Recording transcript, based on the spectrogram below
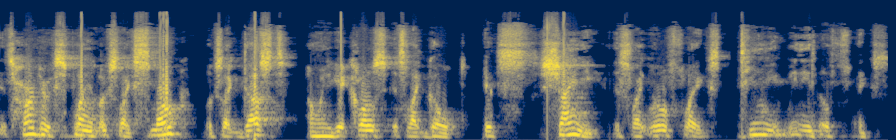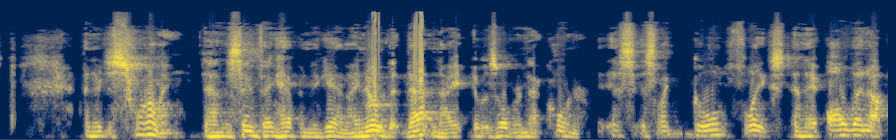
it's hard to explain. It looks like smoke, looks like dust, and when you get close, it's like gold. It's shiny. It's like little flakes, teeny weeny little flakes, and they're just swirling. And the same thing happened again. I know that that night it was over in that corner. It's, it's like gold flakes and they all went up.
